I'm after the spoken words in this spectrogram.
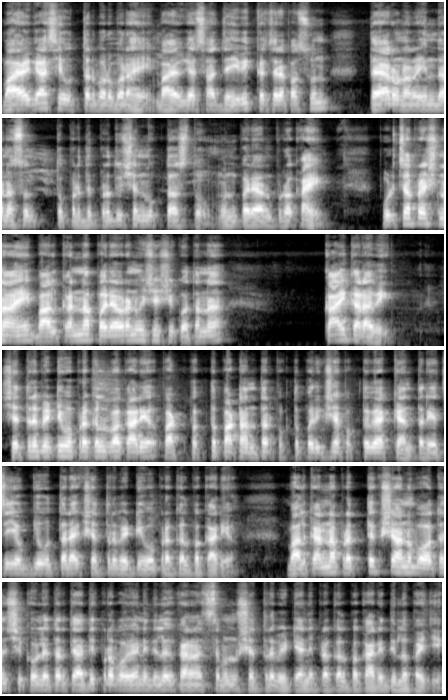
बायोगॅस हे उत्तर बरोबर आहे. बायोगॅस हा जैविक कचऱ्यापासून तयार होणारं इंधन असून तो प्रद प्रदूषणमुक्त असतो म्हणून पर्यावरणपूरक आहे. पुढचा प्रश्न आहे बालकांना पर्यावरणविषयी शिकवताना काय करावे? क्षेत्रभेटी व प्रकल्प कार्य पाठ फक्त पाठांतर फक्त परीक्षा फक्त व्याख्यान तर याचे योग्य उत्तर आहे क्षेत्रभेटी व प्रकल्प कार्य. बालकांना प्रत्यक्ष अनुभवातून शिकवले तर ते अधिक प्रभावी आणि दिलं कारण असते म्हणून क्षेत्रभेटी आणि प्रकल्प कार्य दिलं पाहिजे.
